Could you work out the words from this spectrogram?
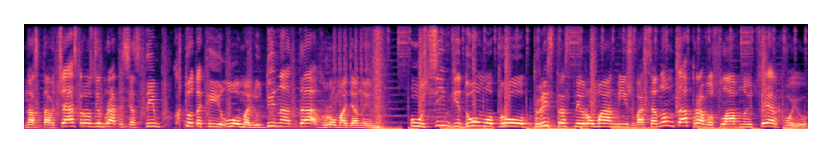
Настав час розібратися з тим, хто такий лома людина та громадянин. Усім відомо про пристрасний роман між Васяном та православною церквою.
